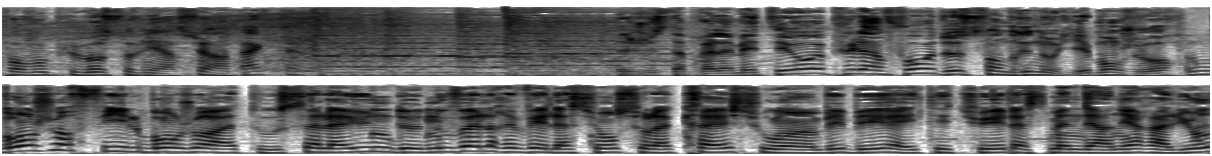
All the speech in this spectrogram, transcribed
pour vos plus beaux souvenirs sur Impact. C'est juste après la météo et puis l'info de Sandrine Ollier. Bonjour. Bonjour Phil, bonjour à tous. À la une de nouvelles révélations sur la crèche où un bébé a été tué la semaine dernière à Lyon.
